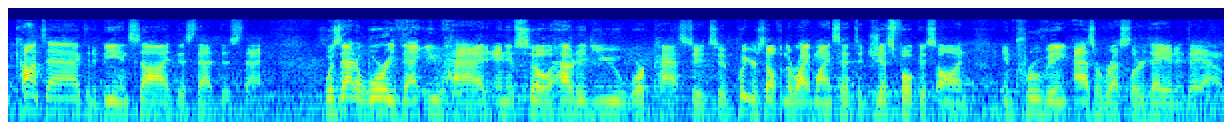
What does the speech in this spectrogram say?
the contact and it being inside, this, that, this, that? Was that a worry that you had? And if so, how did you work past it to put yourself in the right mindset to just focus on improving as a wrestler day in and day out?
